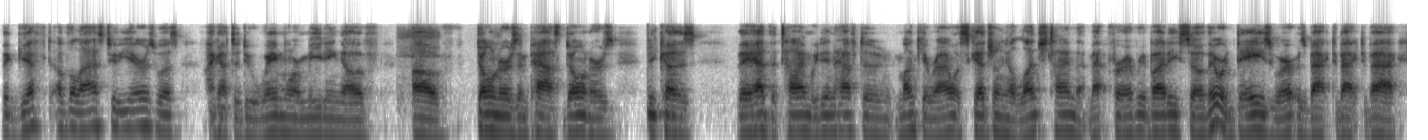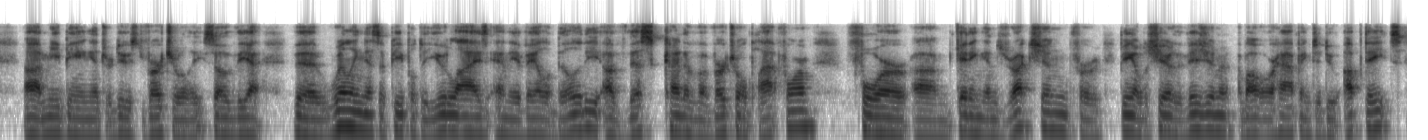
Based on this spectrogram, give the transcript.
the gift of the last 2 years was I got to do way more meeting of of donors and past donors because they had the time. We didn't have to monkey around with scheduling a lunchtime that met for everybody. So there were days where it was back to back to back. Uh, me being introduced virtually. So the uh, the willingness of people to utilize and the availability of this kind of a virtual platform for um, getting introduction, for being able to share the vision about what we're happening to do updates,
